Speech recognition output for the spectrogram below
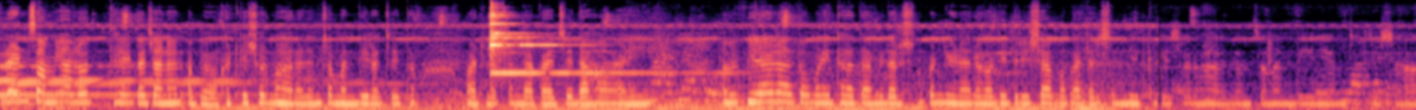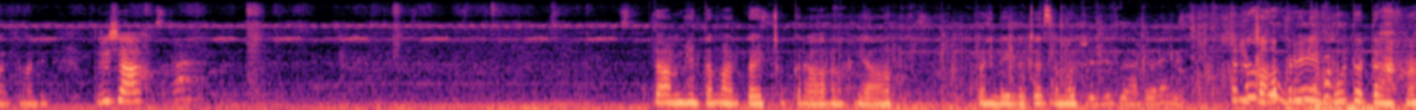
फ्रेंड्स आम्ही आलो ते गजानन आपलं खटकेश्वर महाराजांच्या मंदिराच्या इथं. वाटलं संध्याकाळचे दहा आणि आम्ही फिरायला आलतो पण इथं आता आम्ही दर्शन पण घेणार आहोत. त्रिशा बघा दर्शन घेत खटकेश्वर महाराजांचं मंदिर आमची त्रिशा आतमध्ये. त्रिशा! तर आम्ही आता मारतोय चक्रा या मंदिराच्या समोर. अरे बापरे भूत होता.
